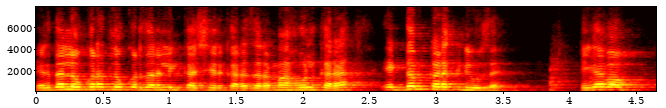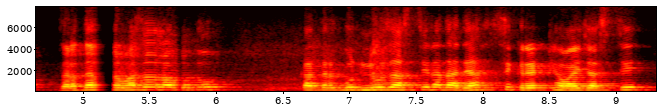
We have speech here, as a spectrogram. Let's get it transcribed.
एकदा लवकरात लवकर जरा लिंका शेअर करा जरा माहोल करा. एकदम कडक न्यूज आहे. ठीक आहे भाऊ? जरा दरवाजा लावतो. का तर गुड न्यूज असते ना दाद्या? सिक्रेट ठेवायची असते.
